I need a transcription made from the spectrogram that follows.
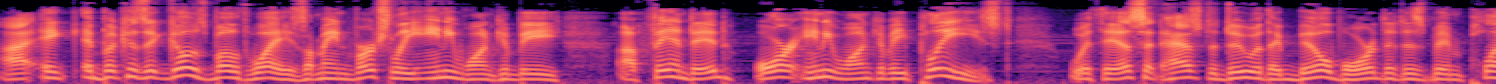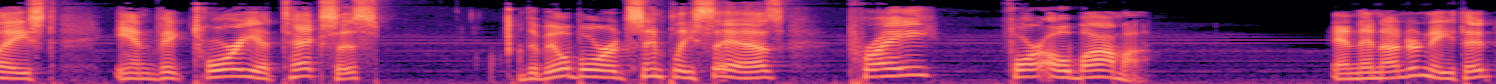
Uh, it, because it goes both ways. I mean, virtually anyone can be offended or anyone can be pleased with this. It has to do with a billboard that has been placed in Victoria, Texas. The billboard simply says, Pray for Obama. And then underneath it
